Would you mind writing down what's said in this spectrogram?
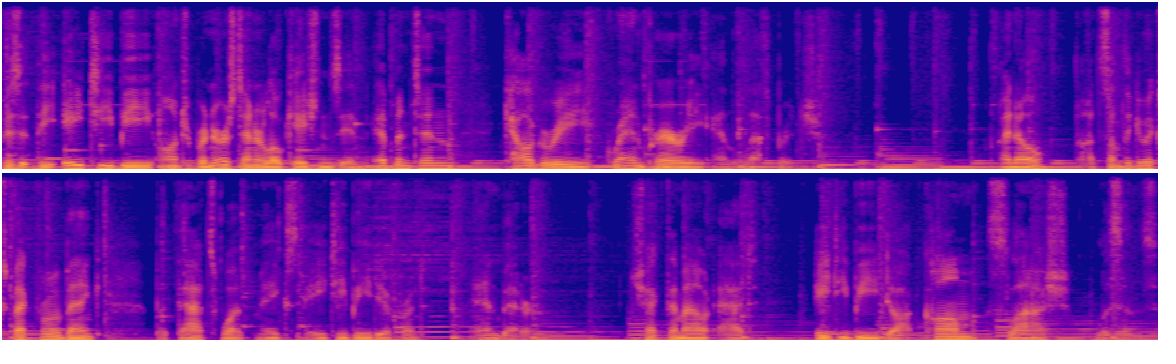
Visit the ATB Entrepreneur Center locations in Edmonton, Calgary, Grande Prairie, and Lethbridge. I know, not something you expect from a bank, but that's what makes ATB different and better. Check them out at atb.com slash listens.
